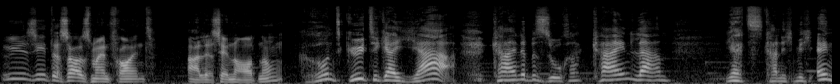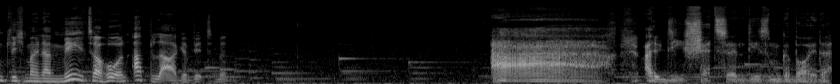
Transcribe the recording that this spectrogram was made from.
Wie sieht es aus, mein Freund? Alles in Ordnung? Grundgütiger Ja. Keine Besucher, kein Lärm. Jetzt kann ich mich endlich meiner meterhohen Ablage widmen. Ach, all die Schätze in diesem Gebäude.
